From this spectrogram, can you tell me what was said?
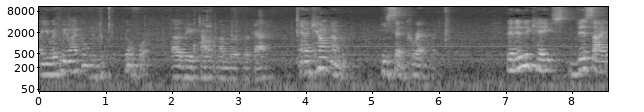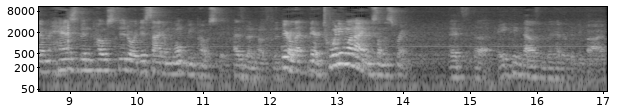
Are you with me, Michael? Go for it. Uh, the account number for cash. An account number, he said correctly, that indicates this item has been posted or this item won't be posted. has been posted. There are, there are 21 items on the screen. It's the eighteen thousand three hundred fifty-five,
